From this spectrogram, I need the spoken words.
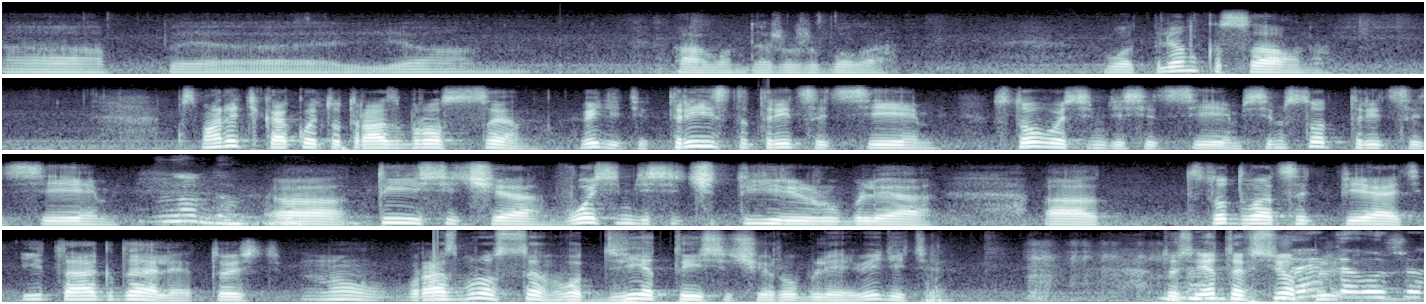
А, плен- А, вон даже уже была. Вот, пленка сауна. Посмотрите, какой тут разброс цен. Видите, 337, 187, 737, Ну да. понятно. а, 1000, 84 рубля, а, 125 и так далее. То есть, ну, разброс цен, вот 2000 рублей, видите? То есть Да. это все... Да, это уже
